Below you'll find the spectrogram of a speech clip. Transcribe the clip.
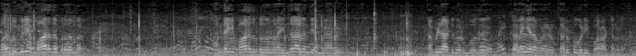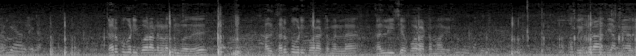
மதிப்புக்குரிய பாரத பிரதமர். அன்றைக்கு பாரத பிரதமர் இந்திரா காந்தி அம்மையார் தமிழ்நாட்டுக்கு வரும்போது கலைஞர் அவர்கள் கருப்பு கொடி போராட்டம் நடத்தினார். கருப்பு கொடி போராட்டம் நடத்தும்போது அது கருப்பு கொடி போராட்டம் அல்ல கல்வீசிய போராட்டமாக இருந்தது. அப்ப இந்திரா காந்தி அம்மையார்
